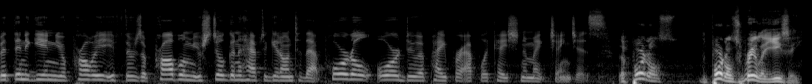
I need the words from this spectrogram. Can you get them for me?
But then again, you're probably, if there's a problem, you're still going to have to get onto that portal or do a paper application to make changes. The portal's the portal's really easy.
